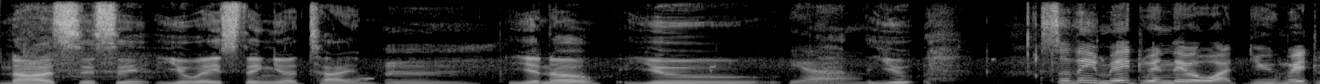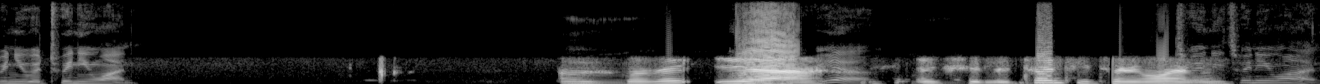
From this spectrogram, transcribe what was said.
No, Sissy, you're wasting your time. Mm, You know, you, yeah. you. So they met when they were what? You met when you were 21. Oh, Mm. was it? Yeah, Yeah. actually, 2021. 2021.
